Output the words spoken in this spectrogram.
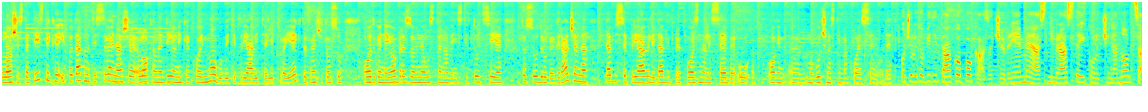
loše statistike i potaknuti sve naše lokalne dionike koji mogu biti prijavitelji projekta, znači to su odgojne i obrazovne ustanove, institucije, to su udruge građana, da bi se prijavili, da bi prepoznali sebe u ovim e, mogućnostima koje se nude. Hoće li to biti tako, pokazat će vrijeme, a s njim raste i količina novca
